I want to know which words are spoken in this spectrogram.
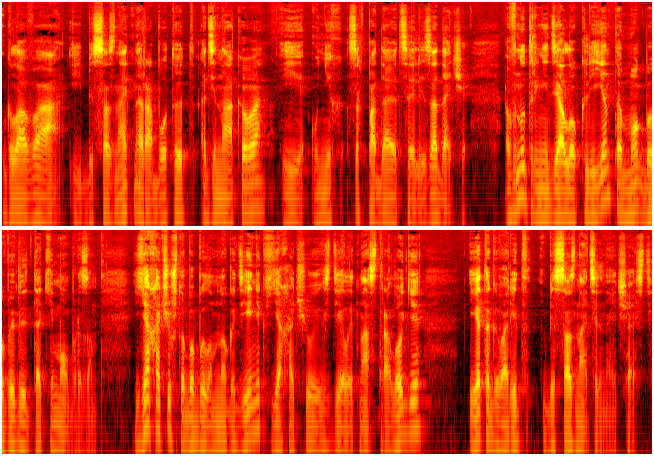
голова и бессознательно работают одинаково, и у них совпадают цели и задачи. Внутренний диалог клиента мог бы выглядеть таким образом. Я хочу, чтобы было много денег, я хочу их сделать на астрологии, и это говорит бессознательная часть.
